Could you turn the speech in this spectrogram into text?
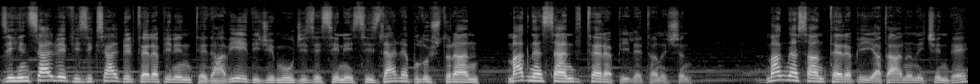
zihinsel ve fiziksel bir terapinin tedavi edici mucizesini sizlerle buluşturan Magnasend Terapi ile tanışın. Magnasand Terapi yatağının içinde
